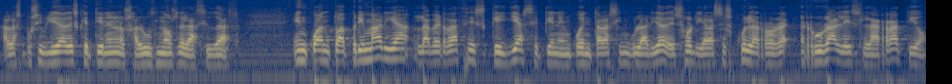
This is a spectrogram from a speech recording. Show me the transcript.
a las posibilidades que tienen los alumnos de la ciudad. En cuanto a primaria, la verdad es que ya se tiene en cuenta la singularidad de Soria, las escuelas rurales, la ratio,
